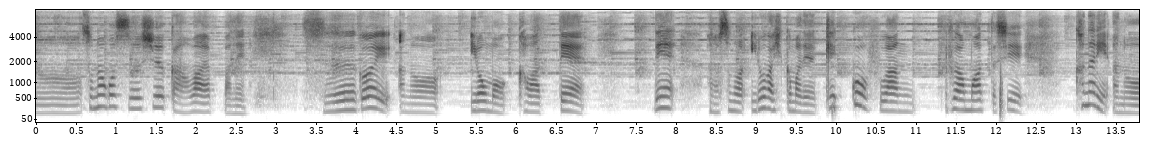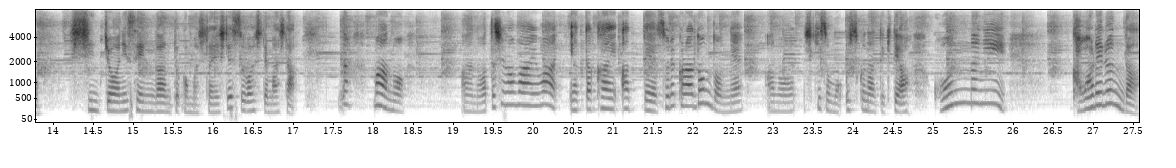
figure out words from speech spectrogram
のその後数週間はやっぱねすごいあの色も変わってであのその色が引くまで結構不安不安もあったしかなりあの慎重に洗顔とかもしたりして過ごしてました。なまああのあの私の場合はやった甲斐あってそれからどんどんねあの色素も薄くなってきてあこんなに変われるんだっ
